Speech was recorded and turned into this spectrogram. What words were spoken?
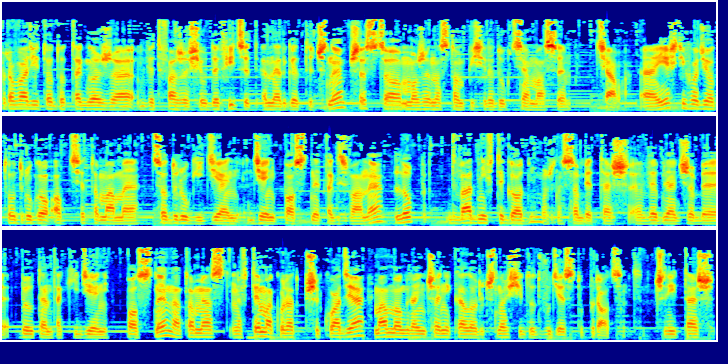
Prowadzi to do tego, że wytwarza się deficyt energetyczny, przez co może nastąpić redukcja masy ciała. E, jeśli chodzi o tą drugą opcję, to mamy co drugi dzień, dzień postny tak zwany, lub dwa dni w tygodniu można sobie też e, wybrać, żeby był ten taki dzień postny, natomiast w tym akurat przykładzie mamy ograniczenie kaloryczności do 20%, czyli też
